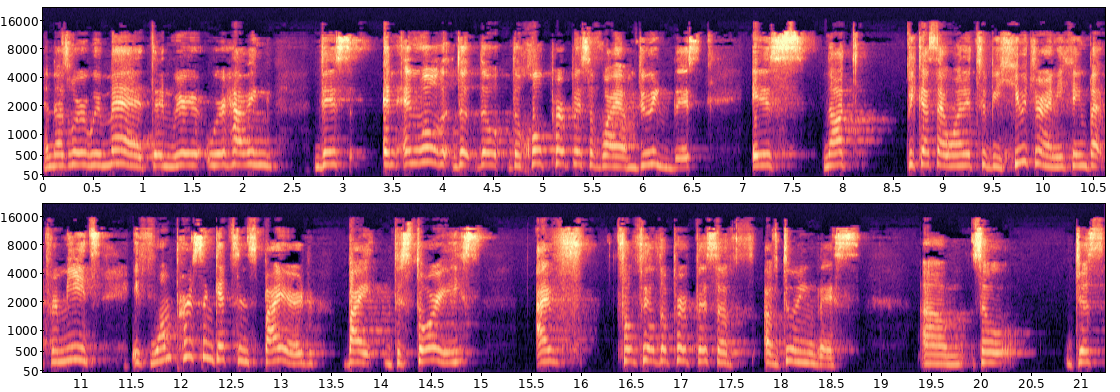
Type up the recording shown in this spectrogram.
And that's where we met, and we're we're having this. And and well, the the the whole purpose of why I'm doing this is not because I want it to be huge or anything, but for me, it's if one person gets inspired by the stories, I've fulfill the purpose of of doing this. Um, so just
